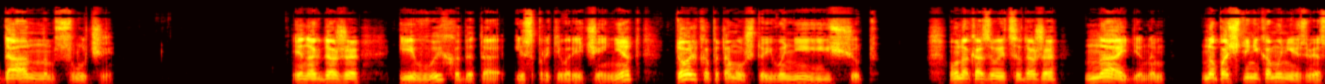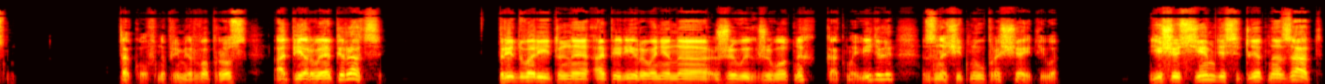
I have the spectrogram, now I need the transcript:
данном случае. Иногда же и выхода-то из противоречия нет, только потому, что его не ищут. Он оказывается даже найденным, но почти никому неизвестным. Таков, например, вопрос о первой операции. Предварительное оперирование на живых животных, как мы видели, значительно упрощает его. Еще 70 лет назад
